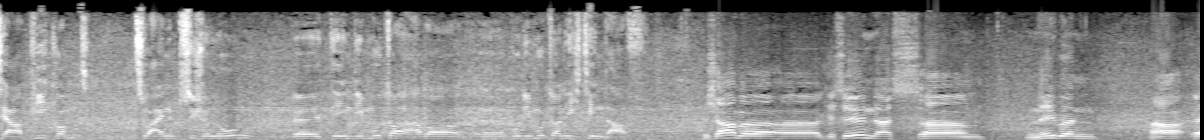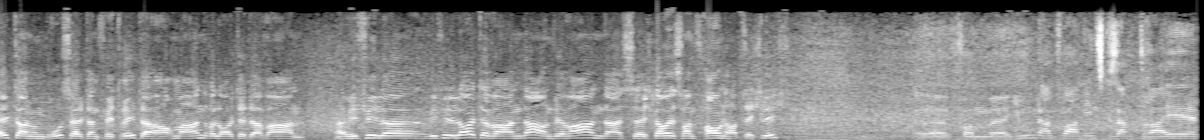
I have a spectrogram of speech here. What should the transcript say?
Therapie kommt, zu einem Psychologen, äh, den die Mutter aber, äh, wo die Mutter nicht hin darf. Ich habe äh, gesehen, dass ähm, neben ja, Eltern und Großelternvertreter, auch mal andere Leute da waren. Ja, wie, viele, wie viele Leute waren da und wer waren das? Ich glaube, es waren Frauen hauptsächlich. Äh, vom äh, Jugendamt waren insgesamt drei,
